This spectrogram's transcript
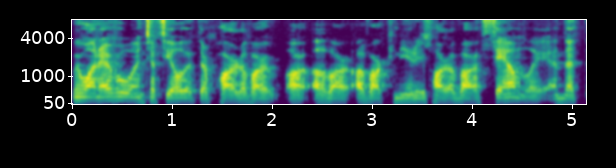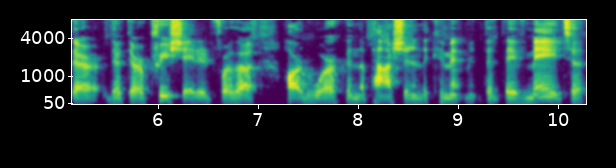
We want everyone to feel that they're part of our, our, of our of our community, part of our family, and that they're that they're appreciated for the hard work and the passion and the commitment that they've made to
